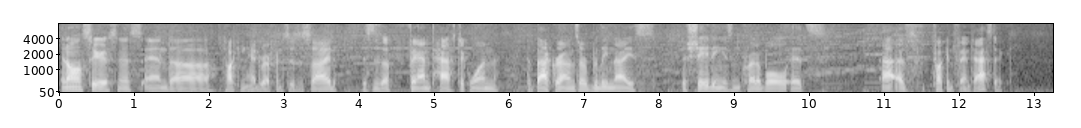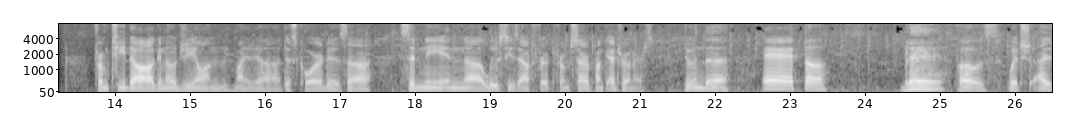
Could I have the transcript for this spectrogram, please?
In all seriousness and uh, talking head references aside, this is a fantastic one. The backgrounds are really nice. The shading is incredible. It's, uh, it's fucking fantastic. From T Dog, and OG on my uh, Discord, is uh, Sydney in uh, Lucy's outfit from Cyberpunk Edgerunners, doing the eto bleh pose, which I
